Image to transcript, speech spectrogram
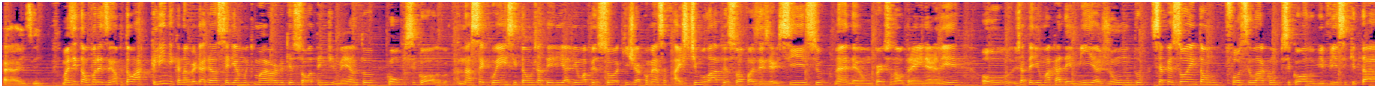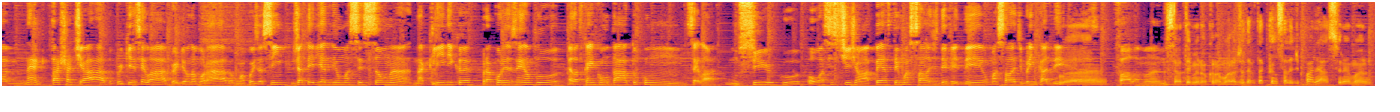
É, aí sim. Mas então, por exemplo, então a clínica, na verdade, ela seria muito maior do que só o atendimento com o psicólogo. Na sequência, então, já teria ali uma pessoa que já começa a estimular a pessoa a fazer exercício, né? Um personal trainer ali, ou já teria uma academia junto. Se a pessoa, então, fosse lá com o psicólogo e visse que tá, né, tá chateado porque, sei lá, perdeu o namorado, alguma coisa assim, já teria ali uma sessão na, na clínica pra, por exemplo, ela ficar em contato com, sei lá, um circo, ou assistir já uma peça, tem uma sala de DVD, uma sala de brincadeira. Mano. Fala, mano. Se ela terminou com o namorado, já deve estar cansada de palhaço, né, mano?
